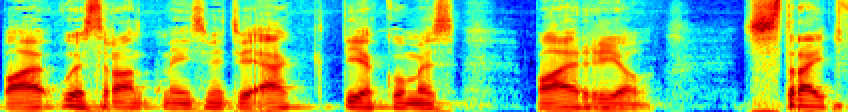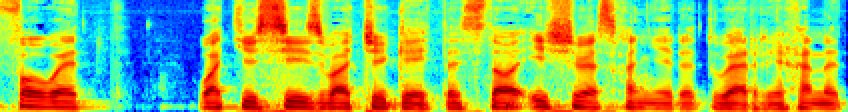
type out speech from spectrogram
baie Oosrand mense met wie ek teekom is baie real. Straightforward what you see is what you get. As daar issues gaan jy dit hoor. Jy gaan dit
